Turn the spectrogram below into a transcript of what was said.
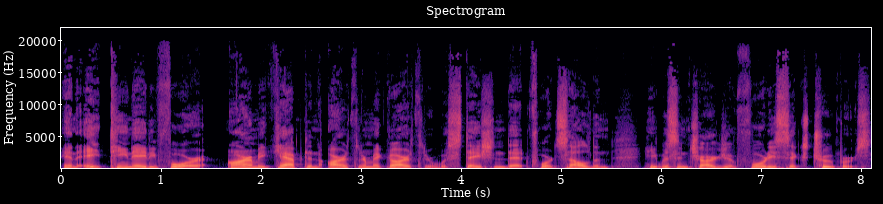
In 1884, Army Captain Arthur MacArthur was stationed at Fort Selden. He was in charge of 46 troopers.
